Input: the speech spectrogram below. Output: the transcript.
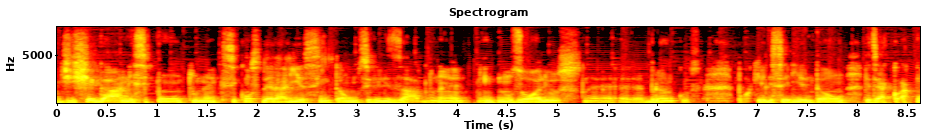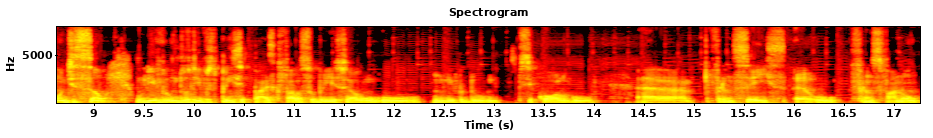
de chegar nesse ponto, né, que se consideraria assim tão civilizado, né, nos olhos né, é, brancos, porque ele seria então, quer dizer, a, a, condição, um livro, um dos livros principais que fala sobre isso é o, o um livro do psicólogo uh, francês, uh, o Franz Fanon,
